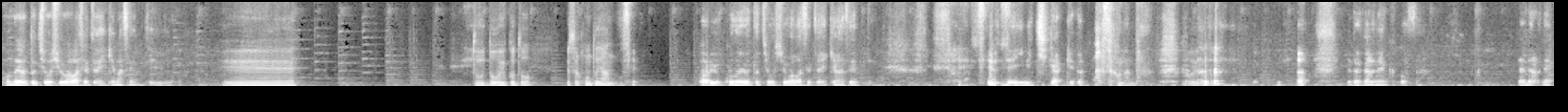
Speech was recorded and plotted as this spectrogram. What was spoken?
この世と調子を合わせてはいけませんっていうの。え。どどういうこと？えそれ本当にあんの？あるよ。この世と調子を合わせてはいけませんって。全然意味違うけど。あ、そうなんだ。どういうこと？だからなんかこうさ、なんだろうね。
